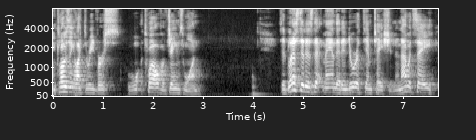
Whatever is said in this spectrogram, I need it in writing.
In closing, I'd like to read verse 12 of James 1. It said, Blessed is that man that endureth temptation. And I would say,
